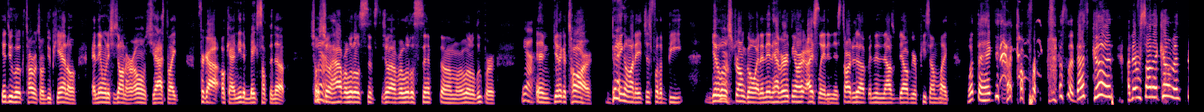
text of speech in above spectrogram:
He'd do little guitar or do piano. And then when she's on her own, she has to like figure out, okay, I need to make something up. She'll yeah. she'll have her little she'll have her little synth um or a little looper. Yeah. And get a guitar, bang on it just for the beat, get a yeah. little strum going, and then have everything isolated and start it up, and then that'll, that'll be your piece. I'm like, what the heck did that come from? I said, that's good. I never saw that coming.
